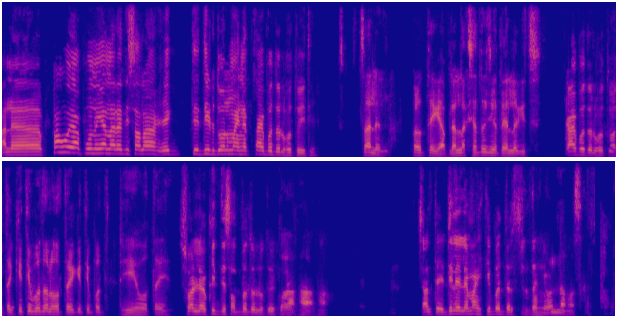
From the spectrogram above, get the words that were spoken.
आणि पाहूया आपण येणाऱ्या दिवसाला एक ते दीड दोन महिन्यात काय बदल होतोय ते. चालेल. कळतंय की आपल्याला लक्षातच येत आहे लगेच. काय बदल होतोय आता किती बदल होतोय किती पद हे होतंय. सोडल्यावर किती दिवसात बदल होतोय? हा हा हा. चालतंय. दिलेल्या माहितीबद्दल सर धन्यवाद. नमस्कार.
